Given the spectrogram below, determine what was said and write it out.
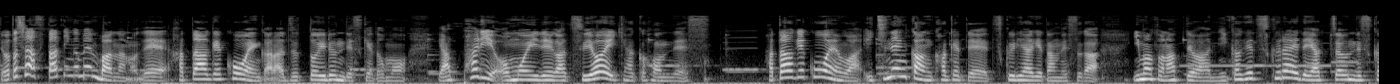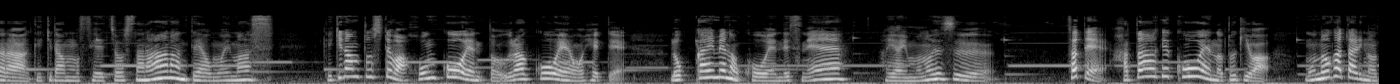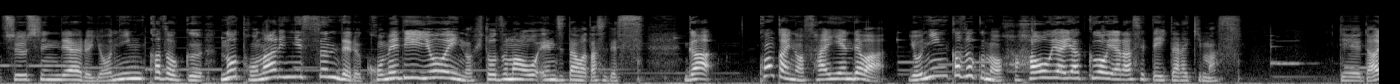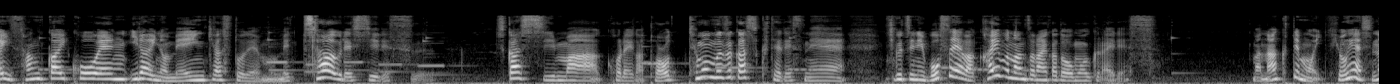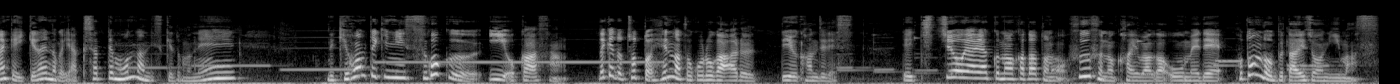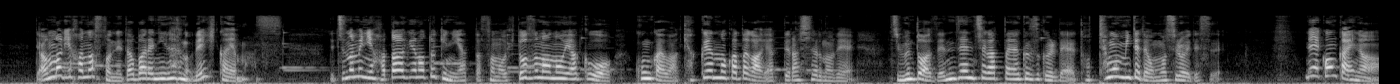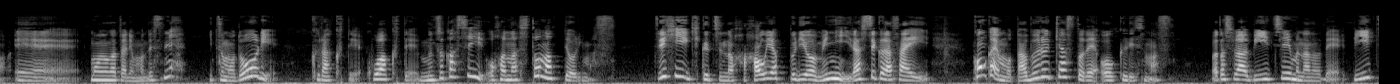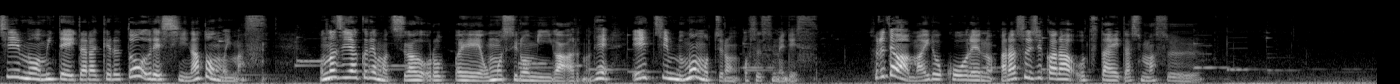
で、私はスターティングメンバーなので、旗揚げ公演からずっといるんですけども、やっぱり思い入れが強い脚本です。旗揚げ公演は1年間かけて作り上げたんですが、今となっては2ヶ月くらいでやっちゃうんですから、劇団も成長したなぁなんて思います。劇団としては本公演と裏公演を経て、6回目の公演ですね。早いものです。さて、旗揚げ公演の時は、物語の中心である4人家族の隣に住んでるコメディ要員の人妻を演じた私です。が、今回の再演では、4人家族の母親役をやらせていただきます。で、第3回公演以来のメインキャストでもうめっちゃ嬉しいです。しかし、まあ、これがとっても難しくてですね、菊池に母性は皆無なんじゃないかと思うくらいです。まあ、なくても表現しなきゃいけないのが役者ってもんなんですけどもね。で、基本的にすごくいいお母さん。だけどちょっと変なところがあるっていう感じです。で、父親役の方との夫婦の会話が多めで、ほとんど舞台上にいます。で、あんまり話すとネタバレになるので控えます。でちなみに旗揚げの時にやったその人妻の役を、今回は客演の方がやってらっしゃるので、自分とは全然違った役作りで、とっても見てて面白いです。で、今回の、えー、物語もですね、いつも通り、暗くて怖くて難しいお話となっております。ぜひ、菊池の母親っぷりを見にいらしてください。今回もダブルキャストでお送りします。私は B チームなので、B チームを見ていただけると嬉しいなと思います。同じ役でも違うおろ、えー面白みがあるので、A チームももちろんおすすめです。それでは、毎度恒例のあらすじからお伝えいたします。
